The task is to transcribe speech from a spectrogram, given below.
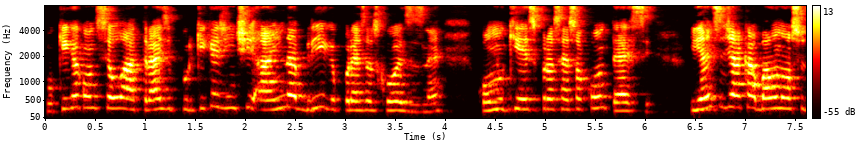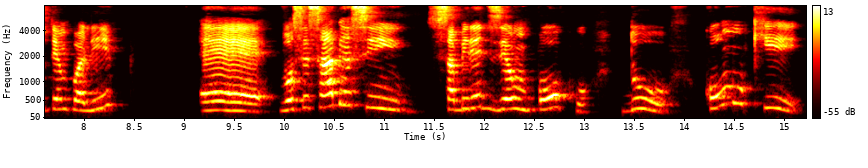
O que, que aconteceu lá atrás e por que, que a gente ainda briga por essas coisas, né? Como que esse processo acontece. E antes de acabar o nosso tempo ali, é, você sabe, assim, saberia dizer um pouco do como que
